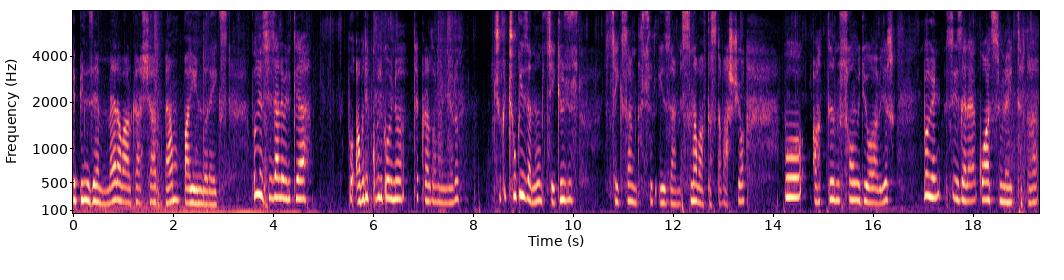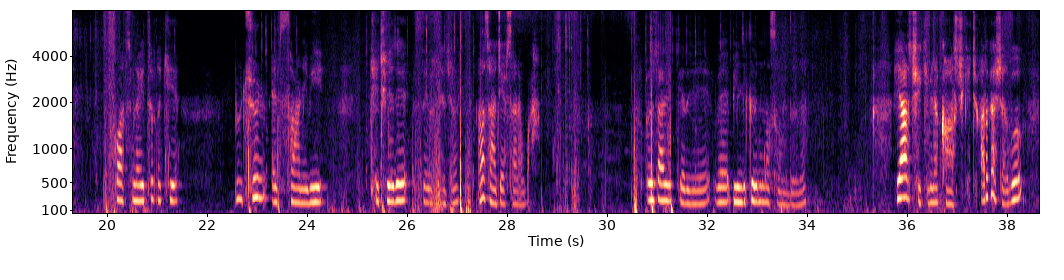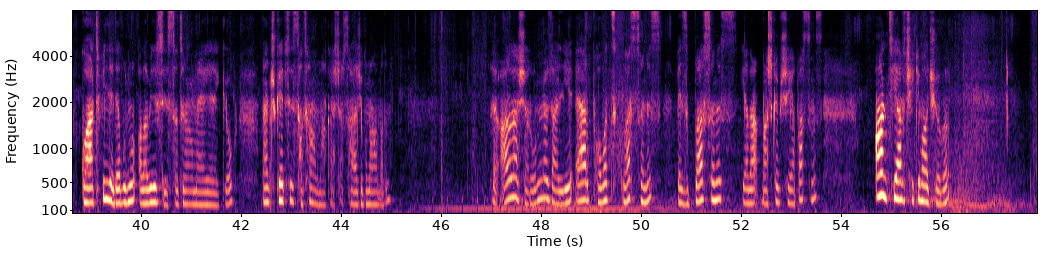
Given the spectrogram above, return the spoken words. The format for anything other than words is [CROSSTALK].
Hepinize merhaba arkadaşlar. Ben Bayındorex. Bugün sizlerle birlikte bu abidik gubidik oyunu tekrardan oynuyorum. Çünkü çok izlendim. oğlum. 880 küsür izlenme. Sınav haftası da başlıyor. Bu attığım son video olabilir. Bugün sizlere Goat Simulator'da Goat Simulator'daki bütün efsanevi keçileri size göstereceğim. Ama sadece efsane var özelliklerini ve bildiklerimin nasıl alındığını yer çekimine karşı geç. Arkadaşlar bu Guatville'de bunu alabilirsiniz. Satın almaya gerek yok. Ben çünkü hepsini satın aldım arkadaşlar. Sadece bunu almadım. Ee, arkadaşlar onun özelliği eğer pova tıklarsanız ve zıplarsanız ya da başka bir şey yaparsanız anti yer çekimi açıyor bu.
